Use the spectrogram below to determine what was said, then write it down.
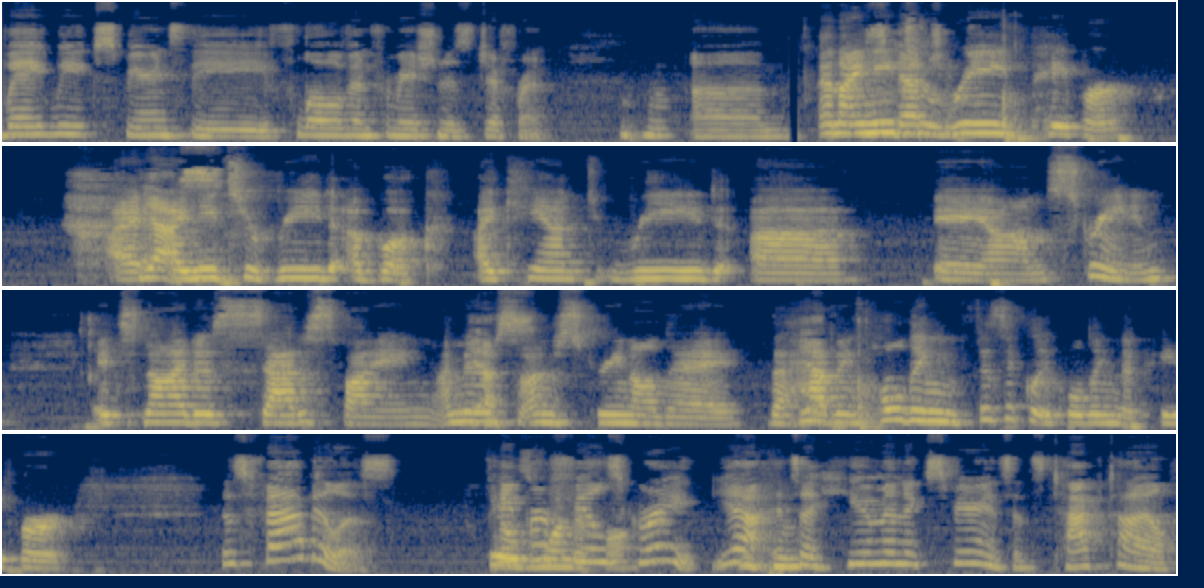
way we experience the flow of information is different. Mm-hmm. Um, and I need sketching. to read paper. I, yes. I, need to read a book. I can't read uh, a um, screen. It's not as satisfying. I'm yes. on a screen all day. The having holding physically holding the paper is fabulous feels paper wonderful. feels great. Yeah, mm-hmm. it's a human experience. It's tactile.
